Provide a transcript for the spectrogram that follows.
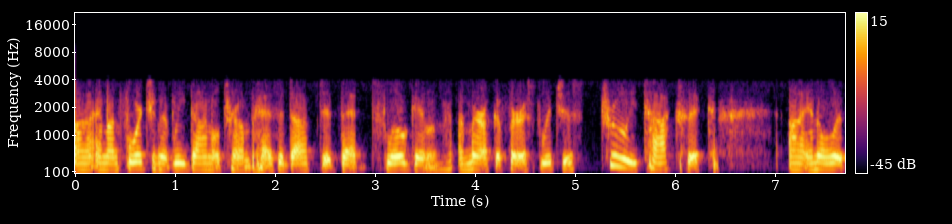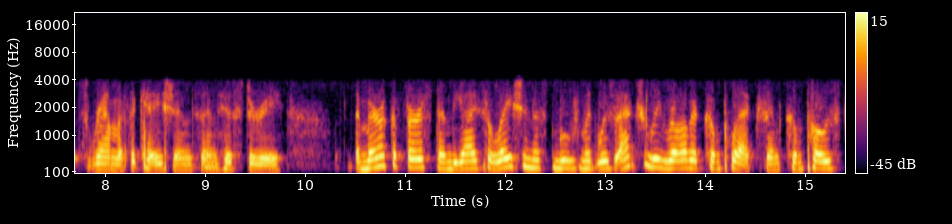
Uh, and unfortunately, Donald Trump has adopted that slogan, America First, which is truly toxic. uh, in all its ramifications and history. America First and the isolationist movement was actually rather complex and composed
